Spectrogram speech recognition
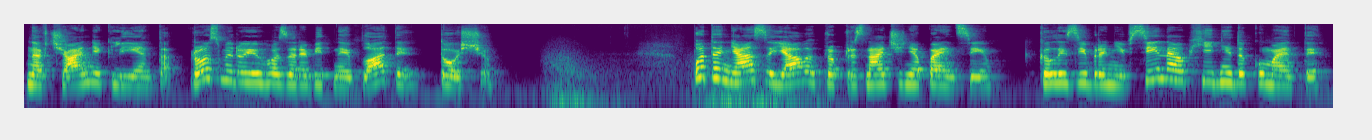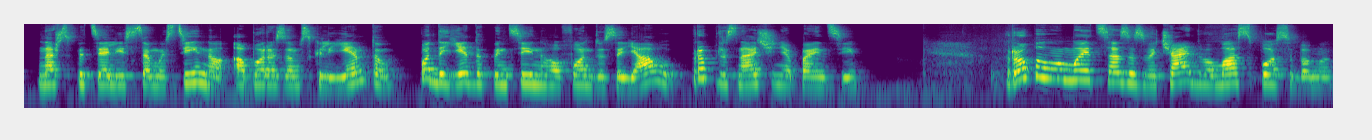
навчання клієнта, розміру його заробітної плати тощо. Подання заяви про призначення пенсії. Коли зібрані всі необхідні документи, наш спеціаліст самостійно або разом з клієнтом подає до пенсійного фонду заяву про призначення пенсії. Робимо ми це зазвичай двома способами:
